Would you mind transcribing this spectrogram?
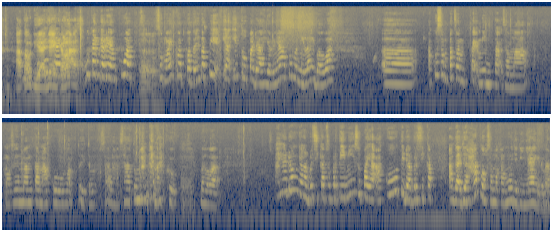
Atau dia aja yang gak ada- keras. bukan gak ada yang kuat. Heeh. semuanya kuat kuat aja tapi ya itu pada akhirnya aku menilai bahwa eh, aku sempat sampai minta sama maksudnya mantan aku waktu itu salah satu mantan aku bahwa ayo dong jangan bersikap seperti ini supaya aku tidak bersikap agak jahat loh sama kamu jadinya gitu kan.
